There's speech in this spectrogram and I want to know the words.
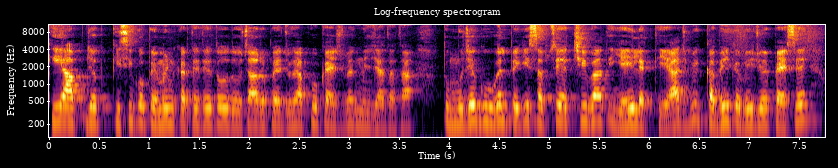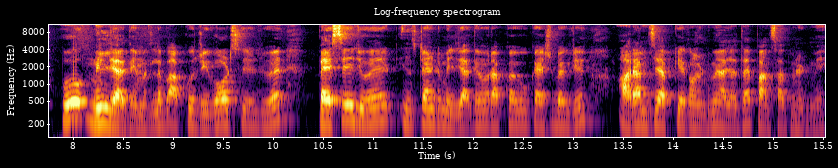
कि आप जब किसी को पेमेंट करते थे तो दो चार रुपये जो है आपको कैशबैक मिल जाता था। तो मुझे गूगल पे की सबसे अच्छी बात यही लगती है। आज भी कभी कभी जो है पैसे वो मिल जाते हैं। मतलब आपको रिवॉर्ड्स जो है पैसे जो है इंस्टेंट मिल जाते हैं और आपका वो कैशबैक जो है आराम से आपके अकाउंट में आ जाता है पाँच सात मिनट में।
